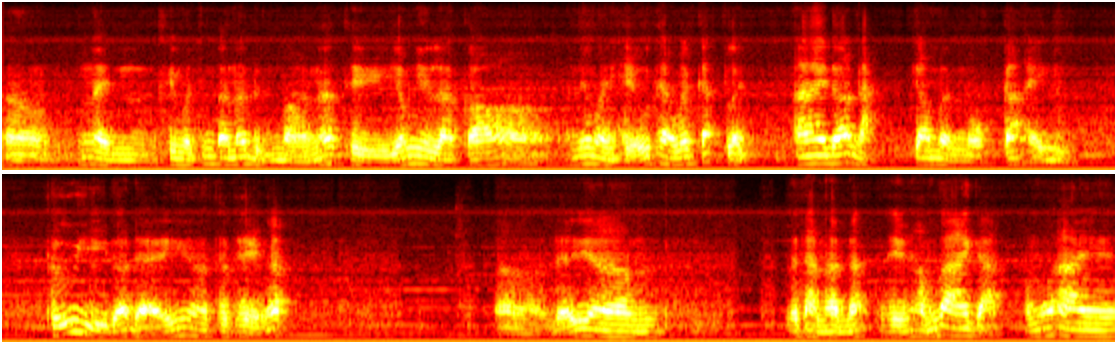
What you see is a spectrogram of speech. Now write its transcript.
Uh, này khi mà chúng ta nói định mệnh á, thì giống như là có nếu mà hiểu theo cái cách là ai đó đặt cho mình một cái thứ gì đó để à, thực hiện á. À, để à, để thành hình á thì không có ai cả không có ai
